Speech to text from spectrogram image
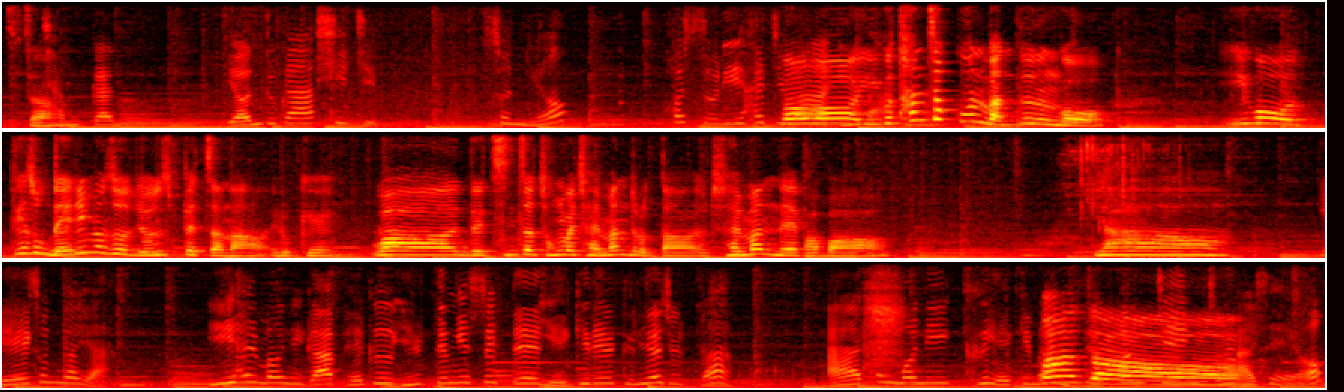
진짜. 잠깐 연두가 시집. 손녀 헛소리 하지 마. 봐봐 이모. 이거 탄착군 만드는 거 이거 계속 내리면서 연습했잖아 이렇게 와 근데 진짜 정말 잘 만들었다 잘 맞네 봐봐 야얘 손녀야. 이 할머니가 배그 1등 했을 때 얘기를 들려줄까? 아 할머니 그 얘기만 맞아. 몇 번째인 줄 아세요?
